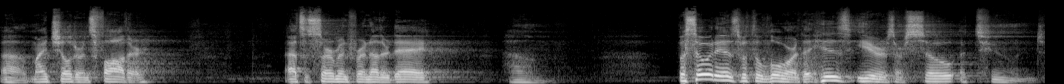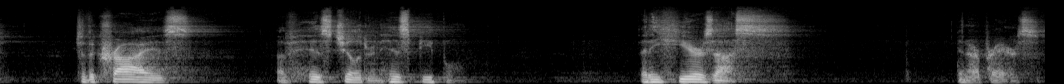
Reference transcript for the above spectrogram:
uh, my children's father. That's a sermon for another day. Um, but so it is with the Lord that his ears are so attuned to the cries of his children, his people, that he hears us in our prayers.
